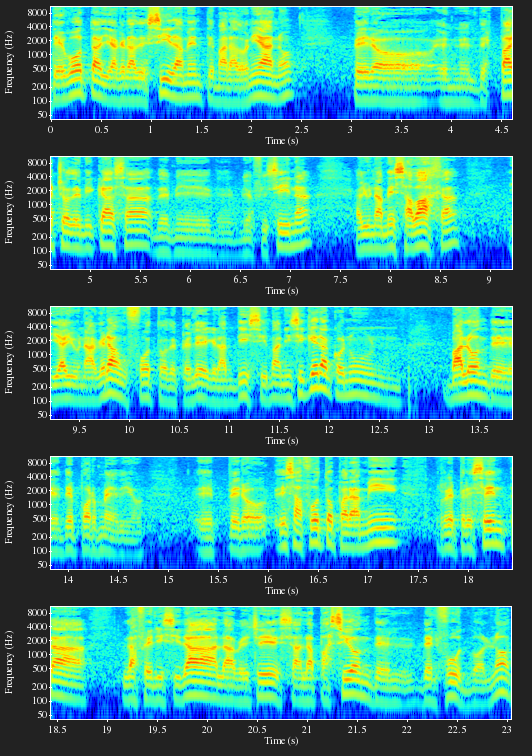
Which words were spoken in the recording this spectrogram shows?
devota y agradecidamente maradoniano, pero en el despacho de mi casa, de mi, oficina, hay una mesa baja y hay una gran foto de Pelé, grandísima, ni siquiera con un balón de, por medio. Eh, pero esa foto para mí representa la felicidad, la belleza, la pasión del, fútbol, ¿no?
